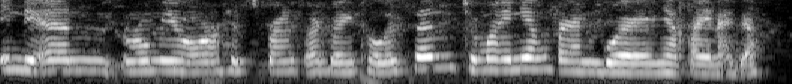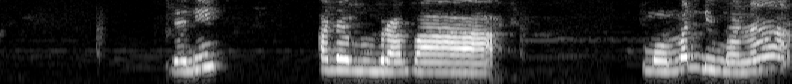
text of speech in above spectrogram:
in the end Romeo or his friends are going to listen. Cuma ini yang pengen gue nyatain aja. Jadi ada beberapa momen di mana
